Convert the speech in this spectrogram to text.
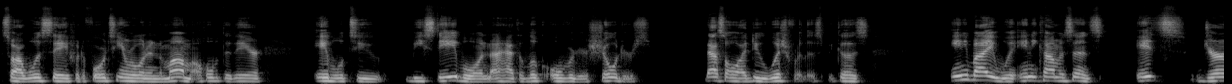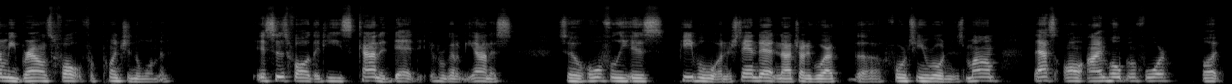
So I would say for the 14 year old and the mom, I hope that they're able to be stable and not have to look over their shoulders that's all I do wish for this because anybody with any common sense, it's Jeremy Brown's fault for punching the woman. It's his fault that he's kind of dead, if we're going to be honest. So hopefully his people will understand that and not try to go after the 14 year old and his mom. That's all I'm hoping for, but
